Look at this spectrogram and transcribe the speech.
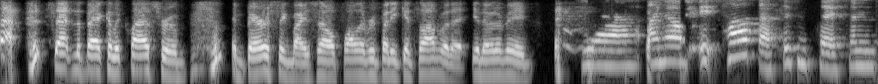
sat in the back of the classroom, embarrassing myself while everybody gets on with it. You know what I mean? yeah, I know it's hard, that isn't it? And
